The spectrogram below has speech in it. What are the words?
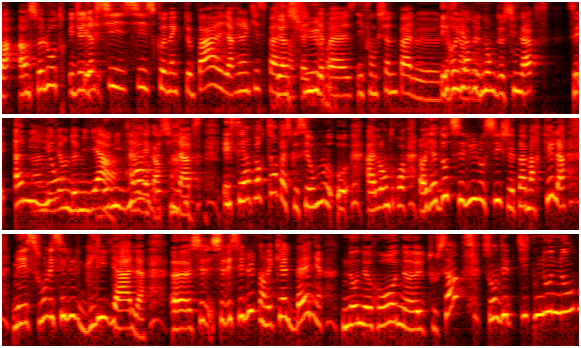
pas un seul autre. Et tu veux dire, s'ils ne se connectent pas, il n'y a rien qui se passe. Bien sûr. il ne fonctionne pas le. et regarde le nombre de synapses. C'est un million, de milliards de, milliards ah de synapses. Et c'est important parce que c'est à l'endroit. Alors il y a d'autres cellules aussi que je n'ai pas marquées là, mais ce sont les cellules gliales. Euh, c'est les cellules dans lesquelles baignent nos neurones, euh, tout ça. Ce sont des petites nounous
